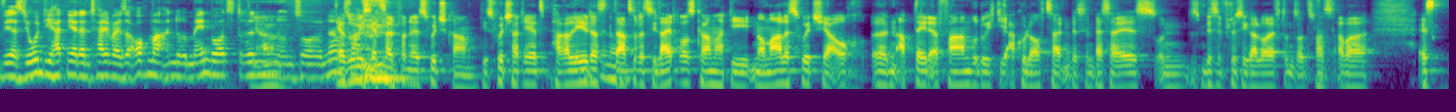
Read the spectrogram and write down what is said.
Versionen, die hatten ja dann teilweise auch mal andere Mainboards drin Ja. und so, ne? Ja, so wie es jetzt halt von der Switch kam. Die Switch hat ja jetzt parallel das, Genau. dazu, dass die Lite rauskam, hat die normale Switch ja auch äh, ein Update erfahren, wodurch die Akkulaufzeit ein bisschen besser ist und es ein bisschen flüssiger läuft und sonst was. Aber es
